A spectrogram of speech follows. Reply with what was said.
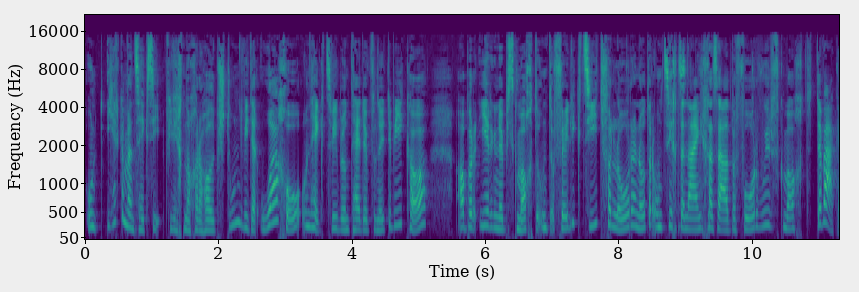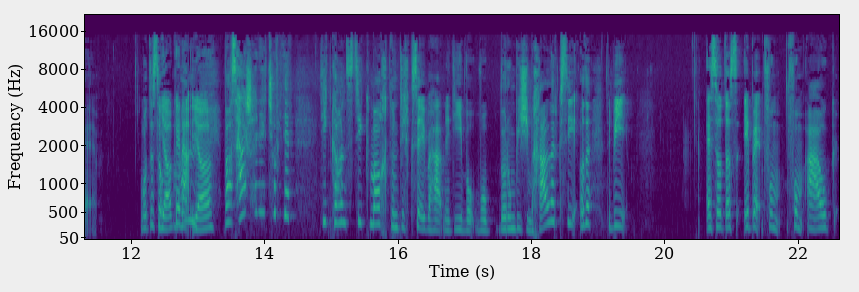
und irgendwann sagt sie, vielleicht nach einer halben Stunde wieder angekommen und hat Zwiebeln und Herdöpfel nicht dabei gehabt, aber irgendetwas gemacht und völlig Zeit verloren, oder? Und sich dann eigentlich auch selber Vorwürfe gemacht, deswegen. Oder so, Ja, genau, Mann, ja. was hast du denn jetzt schon wieder die ganze Zeit gemacht? Und ich sehe überhaupt nicht ein, wo, wo, warum bist du im Keller gewesen? Oder dabei, also das eben vom, vom Auge,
